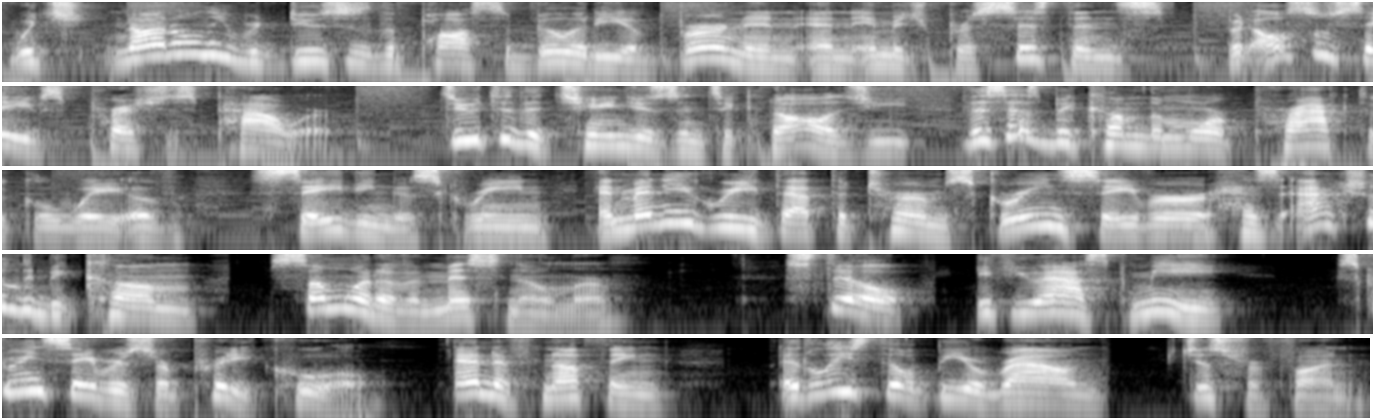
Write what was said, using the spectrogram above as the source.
which not only reduces the possibility of burn-in and image persistence, but also saves precious power. Due to the changes in technology, this has become the more practical way of saving a screen, and many agree that the term screensaver has actually become somewhat of a misnomer. Still, if you ask me, screensavers are pretty cool, and if nothing, at least they'll be around just for fun.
